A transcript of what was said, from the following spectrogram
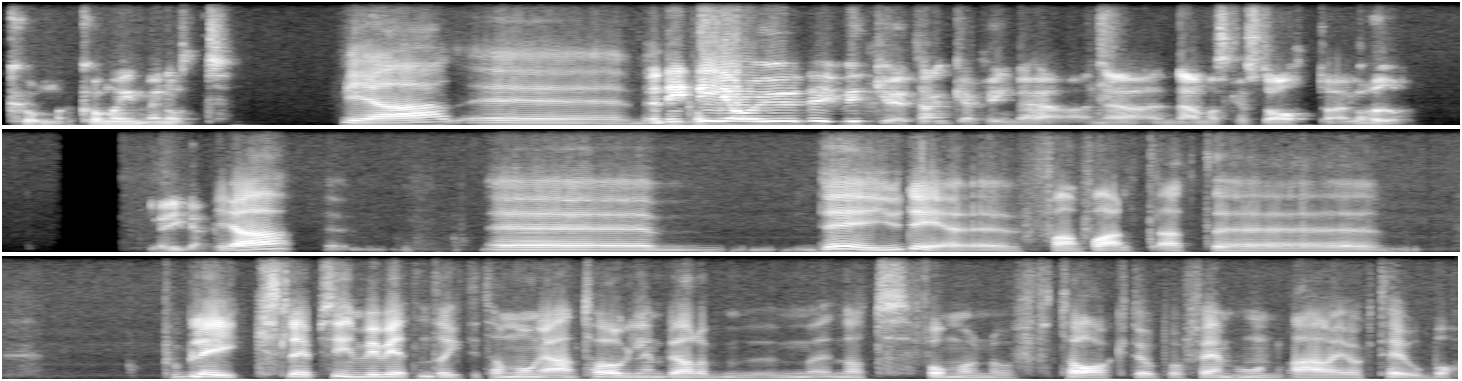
komma, komma in med något. Ja. Eh, Men ni, ni har ju mycket tankar kring det här när, när man ska starta, eller hur? Ligan. Ja. Eh, det är ju det framförallt att eh, publik släpps in. Vi vet inte riktigt hur många. Antagligen blir det något form av tak då på 500 här i oktober.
